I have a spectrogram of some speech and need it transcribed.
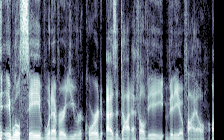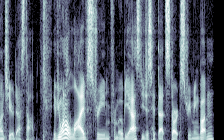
it will save whatever you record as a .flv video file onto your desktop. If you want to live stream from OBS, you just hit that start streaming button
